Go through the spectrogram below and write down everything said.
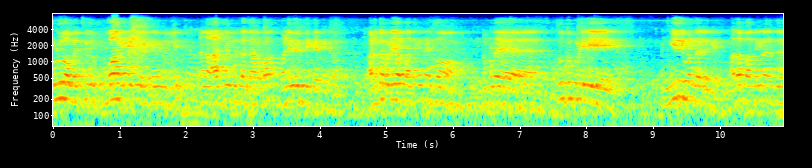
குழு அமைச்சு ஒரு புகார் பெட்டி வைக்கணும்னு சொல்லி நாங்கள் அதிமுக சார்பாக வலியுறுத்தி கேட்டுக்கிறோம். அடுத்தபடியாக பார்த்தீங்கன்னா இப்போ நம்மளுடைய தூத்துக்குடி நீதிமன்றம் இருக்குது அதை பார்த்தீங்கன்னா இந்த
